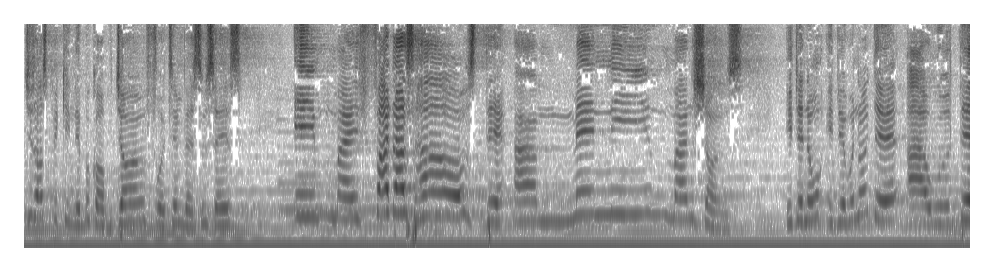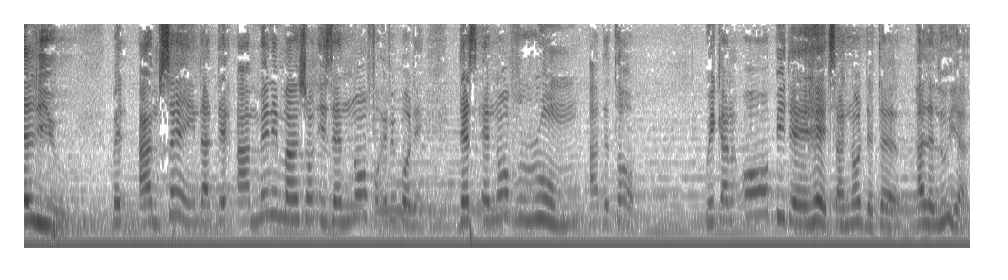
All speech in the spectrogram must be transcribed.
Jesus speaking in the book of John 14, verse 2 says, In my father's house there are many mansions. If they, know, if they were not there, I will tell you. But I'm saying that there are many mansions is enough for everybody. There's enough room at the top. We can all be the heads and not the tail. Hallelujah.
